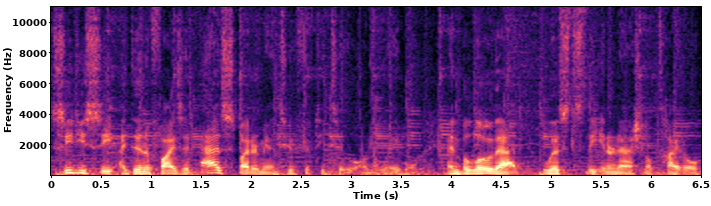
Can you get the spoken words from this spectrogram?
CGC identifies it as Spider-Man 252 on the label, and below that lists the international title,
